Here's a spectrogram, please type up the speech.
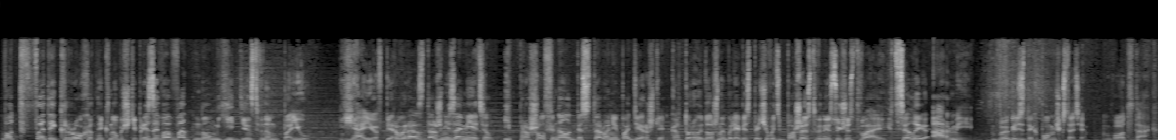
Вот в этой крохотной кнопочке призыва в одном единственном бою. Я ее в первый раз даже не заметил и прошел финал без сторонней поддержки, которую должны были обеспечивать божественные существа и целые армии. Выглядит их помощь, кстати, вот так.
